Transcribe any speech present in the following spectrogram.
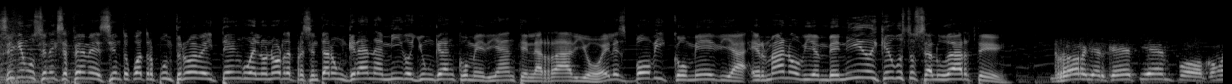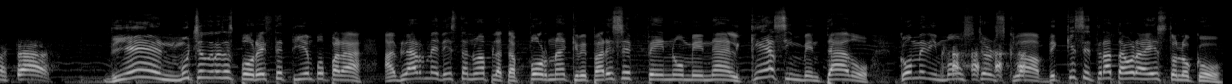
Seguimos en XFM 104.9 y tengo el honor de presentar a un gran amigo y un gran comediante en la radio. Él es Bobby Comedia. Hermano, bienvenido y qué gusto saludarte. Roger, qué tiempo, ¿cómo estás? Bien, muchas gracias por este tiempo para hablarme de esta nueva plataforma que me parece fenomenal. ¿Qué has inventado? Comedy Monsters Club. ¿De qué se trata ahora esto, loco?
